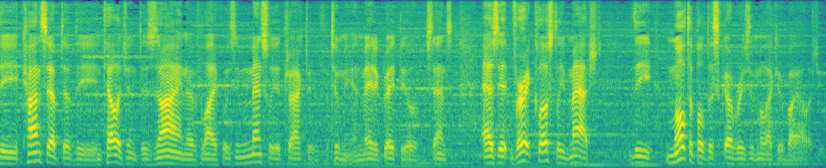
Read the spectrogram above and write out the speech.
the concept of the intelligent design of life was immensely attractive to me and made a great deal of sense as it very closely matched the multiple discoveries in molecular biology.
